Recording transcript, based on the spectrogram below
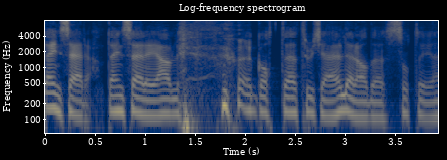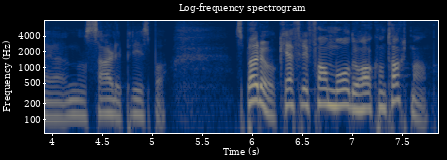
den ser jeg. Den ser jeg jævlig godt. Det tror ikke jeg heller hadde satt noe særlig pris på. Spør hun hvorfor i faen må du ha kontakt med han?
